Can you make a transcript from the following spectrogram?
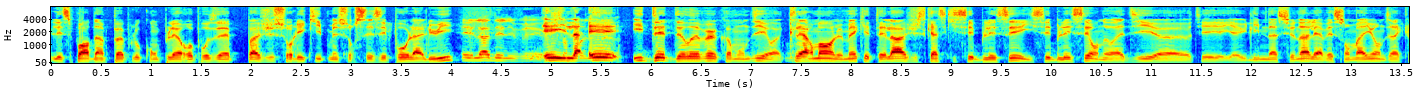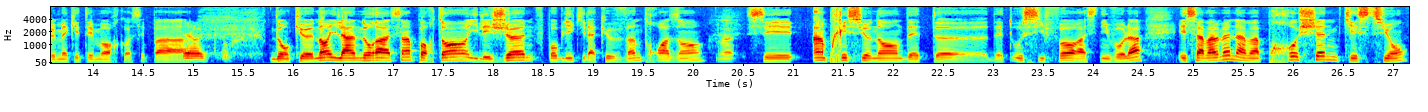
l'espoir d'un peuple au complet reposait pas juste sur l'équipe, mais sur ses épaules à lui. Et là, délivré. Et il a, et il did deliver, comme on dit. ouais. Clairement, le mec était là jusqu'à ce qu'il s'est blessé. Il s'est blessé, on aurait dit, euh, il y a eu l'hymne national et avait son maillot, on dirait que le mec était mort, quoi. C'est pas. Ouais, ouais, ouf. Donc euh, non, il a un aura assez important, il est jeune, faut pas oublier qu'il a que 23 ans. Ouais. C'est impressionnant d'être euh, d'être aussi fort à ce niveau-là et ça m'amène à ma prochaine question.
